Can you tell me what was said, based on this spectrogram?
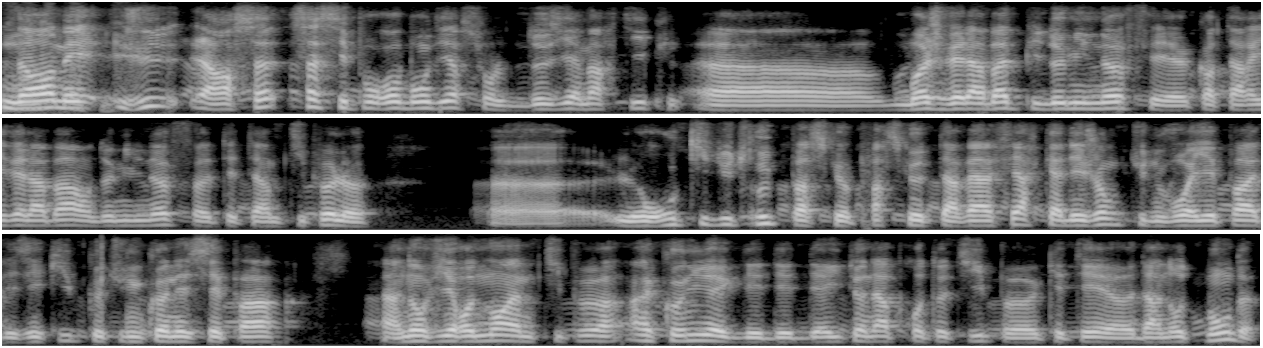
non, mais juste, alors ça, ça c'est pour rebondir sur le deuxième article. moi, je vais là-bas depuis 2009 et quand tu arrivé là-bas en 2009, tu étais un petit peu le, euh, le rookie du truc parce que parce que tu avais affaire qu'à des gens que tu ne voyais pas, des équipes que tu ne connaissais pas, un environnement un petit peu inconnu avec des, des Daytona prototypes euh, qui étaient euh, d'un autre monde.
